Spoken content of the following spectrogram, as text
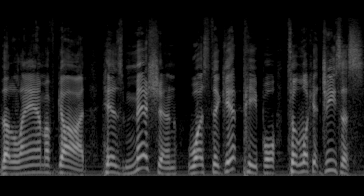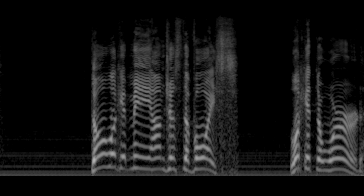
the Lamb of God. His mission was to get people to look at Jesus. Don't look at me, I'm just the voice. Look at the Word.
